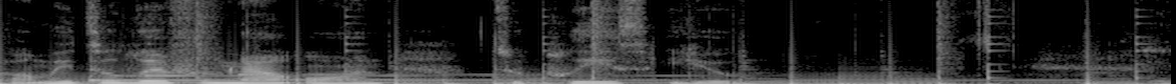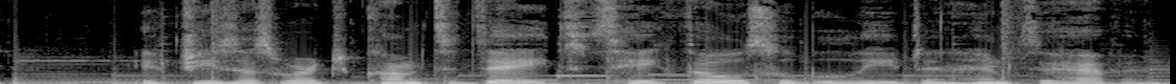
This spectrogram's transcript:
Help me to live from now on to please you. If Jesus were to come today to take those who believed in him to heaven,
